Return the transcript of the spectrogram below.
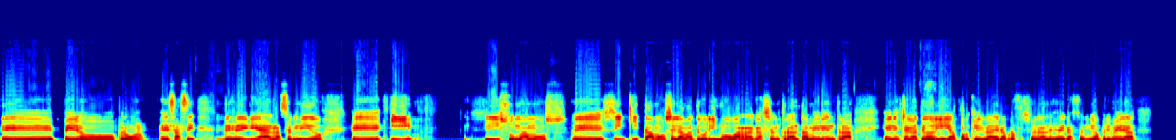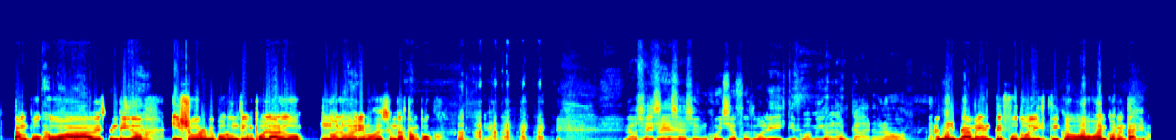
eh, pero, pero bueno, es así, desde que han ascendido eh, y si sumamos, eh, si quitamos el amateurismo, Barraca Central también entra en esta categoría, porque en la era profesional, desde que ascendió a primera, tampoco, ha descendido, y yo creo que por un tiempo largo no lo veremos descender tampoco. no sé si eso es un juicio futbolístico, amigo Lautaro, ¿no? Plenamente futbolístico el comentario.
